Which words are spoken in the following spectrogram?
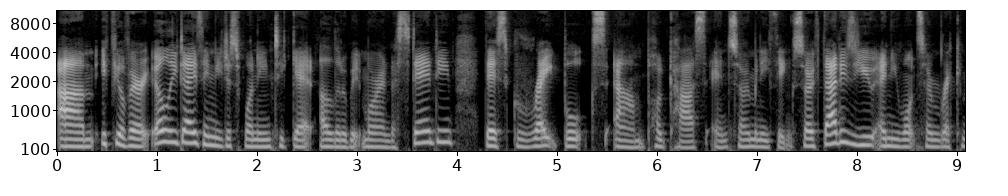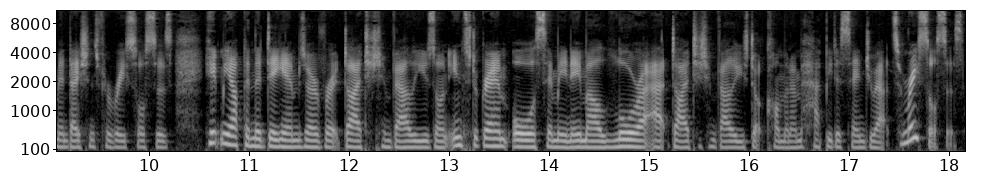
Um, if you're very early days and you're just wanting to get a little bit more understanding, there's great books, um, podcasts, and so many things. So if that is you and you want some recommendations for resources, hit me up in the DMs over at Dietitian Values on Instagram or send me an email, laura at dietitianvalues.com, and I'm happy to send you out some resources.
